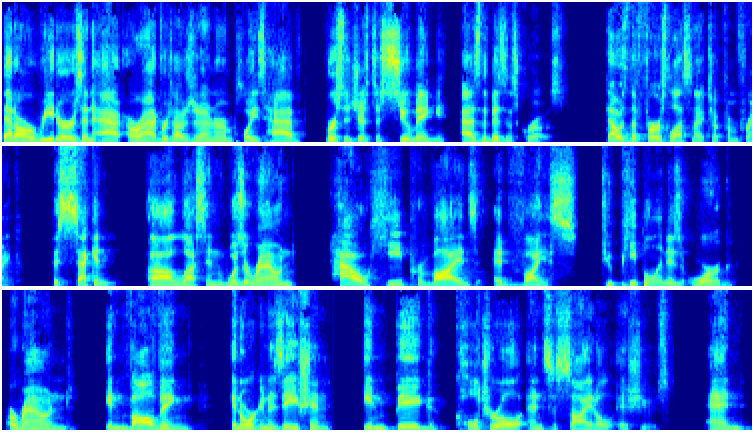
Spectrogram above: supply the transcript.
that our readers and ad- our advertisers and our employees have versus just assuming as the business grows? That was the first lesson I took from Frank. The second uh, lesson was around how he provides advice to people in his org around involving an organization in big cultural and societal issues. And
